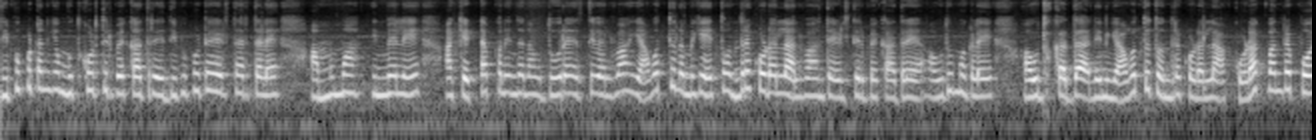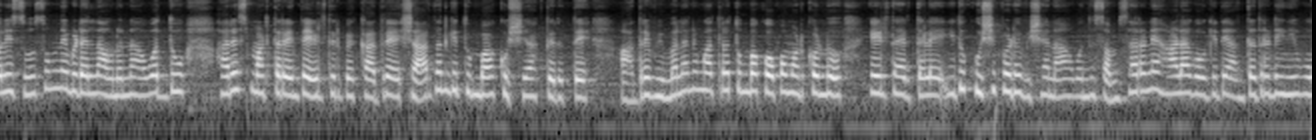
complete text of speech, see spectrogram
ದೀಪಪುಟನಿಗೆ ಮುದ್ದು ಕೊಡ್ತಿರ್ಬೇಕಾದ್ರೆ ಹೇಳ್ತಾ ಇರ್ತಾಳೆ, ಅಮ್ಮಮ್ಮ, ಇನ್ಮೇಲೆ ಆ ಕೆಟ್ಟಪ್ಪನಿಂದ ನಾವು ದೂರ ಇರ್ತೀವಲ್ವಾ? ಯಾವತ್ತೂ ನಮಗೆ ತೊಂದರೆ ಕೊಡಲ್ಲ ಅಲ್ವಾ? ಅಂತ ಹೇಳ್ತಿರ್ಬೇಕಾದ್ರೆ, ಹೌದು ಮಗಳೇ, ಹೌದು ಕದ್ದ, ನಿನಗೆ ಯಾವತ್ತೂ ತೊಂದರೆ ಕೊಡಲ್ಲ. ಕೊಡಕ್ಕೆ ಬಂದರೆ ಪೊಲೀಸು ಸುಮ್ಮನೆ ಬಿಡಲ್ಲ, ಅವನನ್ನು ಒದ್ದು ಅರೆಸ್ಟ್ ಮಾಡ್ತಾರೆ ಅಂತ ಹೇಳ್ತಿರ್ಬೇಕಾದ್ರೆ ಶಾರದನಿಗೆ ತುಂಬ ಖುಷಿ ಆಗ್ತಿರುತ್ತೆ. ಆದರೆ ವಿಮಲನಿಗೆ ಮಾತ್ರ ತುಂಬ ಕೋಪ ಮಾಡಿಕೊಂಡು ಹೇಳ್ತಾ ಇರ್ತಾಳೆ, ಇದು ಖುಷಿ ಪಡೋ ವಿಷಯನ? ಒಂದು ಸಂಸಾರನೇ ಹಾಳಾಗೋಗಿದೆ. ಅಂಥದ್ರಲ್ಲಿ ನೀವು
